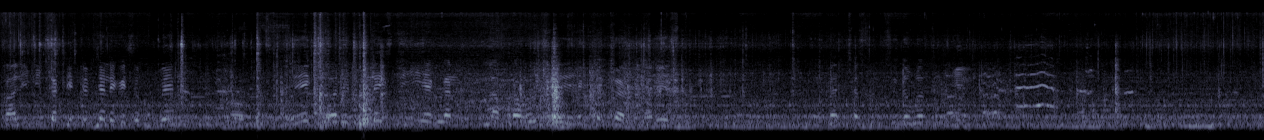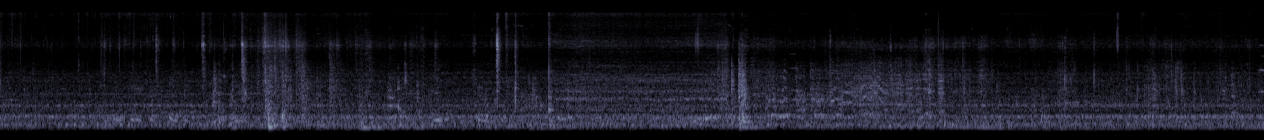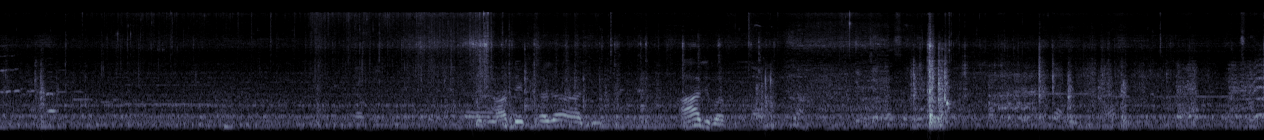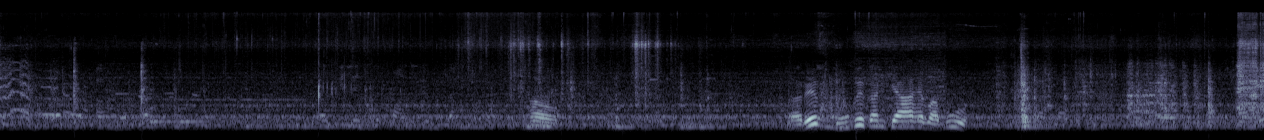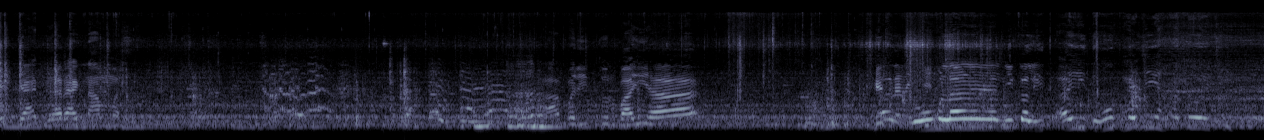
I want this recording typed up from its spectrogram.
काली मिक्का ट्रैक्टर चले कैसे रुपए एक और पहले स्थिति है कल लफड़ा हुई है एक चक्कर में अरे अच्छा से दौड़त नहीं हाँ देखेगा आज आज बस अरे भूखे कन क्या है बाबू? घर है नाम यहाँ पर है। धूप है जी यहाँ तो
